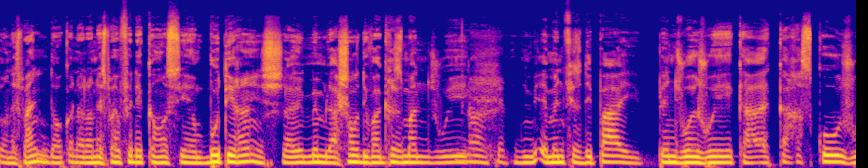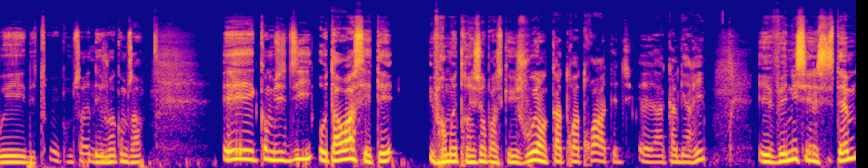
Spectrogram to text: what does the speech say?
en Espagne. Donc on allait en Espagne, on fait des camps, c'est un beau terrain. J'avais même la chance de voir Griezmann jouer, Ah, ok. et Memphis Depay, plein de joueurs jouer, Ca- Carrasco jouer, des trucs comme ça, des Mhm. joueurs comme ça. Et comme j'ai dit, Ottawa, c'était vraiment une transition parce que jouer en 4-3-3 à Atleti- euh, à Calgary et venir c'est un système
